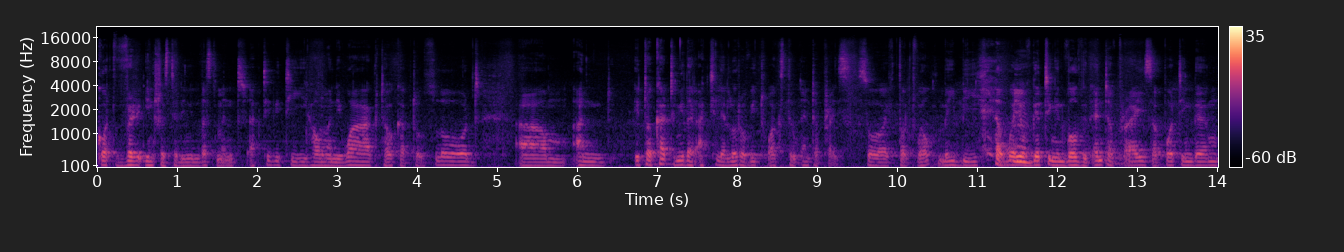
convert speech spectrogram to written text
got very interested in investment activity, how money worked, how capital flowed, um, and it occurred to me that actually a lot of it works through enterprise. So I thought, well, maybe a way Mm. of getting involved with enterprise, supporting them,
